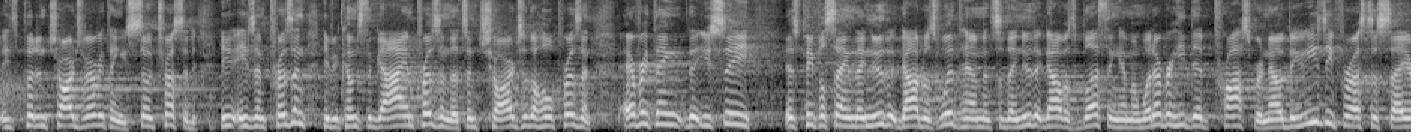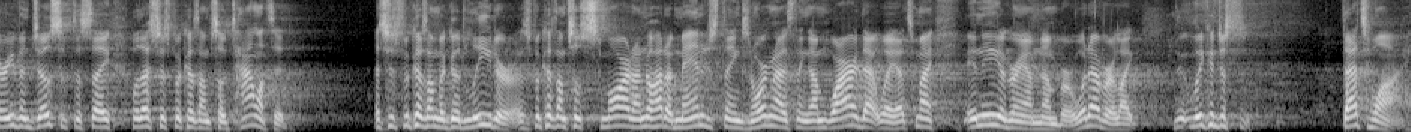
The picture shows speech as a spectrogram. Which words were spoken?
he's put in charge of everything. He's so trusted. He, he's in prison, he becomes the guy in prison that's in charge of the whole prison. Everything that you see is people saying they knew that God was with him, and so they knew that God was blessing him, and whatever he did prospered. Now, it'd be easy for us to say, or even Joseph to say, well, that's just because I'm so talented. It's just because I'm a good leader. It's because I'm so smart. I know how to manage things and organize things. I'm wired that way. That's my Enneagram number, whatever. Like, we can just, that's why.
